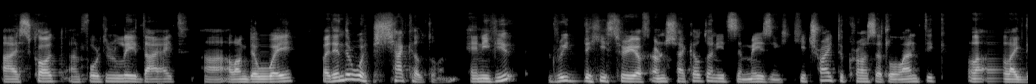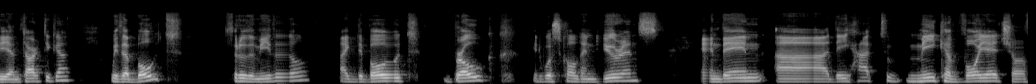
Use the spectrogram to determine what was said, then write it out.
Uh, Scott unfortunately died uh, along the way. But then there was Shackleton, and if you read the history of Ernst Shackleton, it's amazing. He tried to cross Atlantic, like the Antarctica, with a boat through the middle. Like the boat broke. It was called Endurance, and then uh, they had to make a voyage of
